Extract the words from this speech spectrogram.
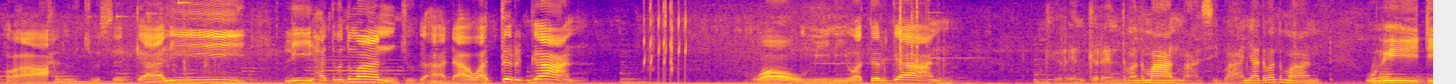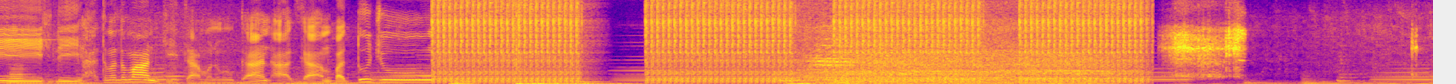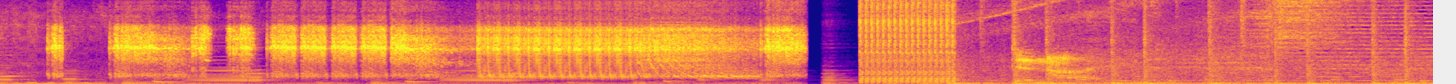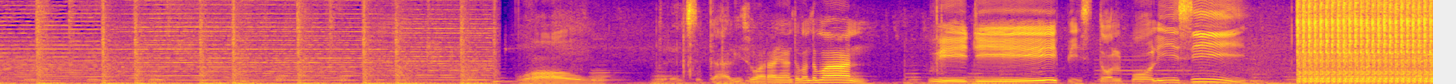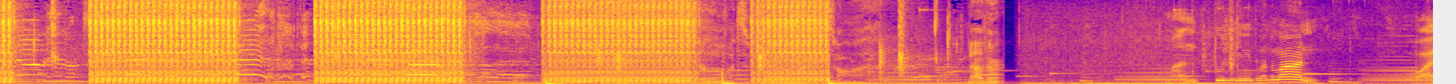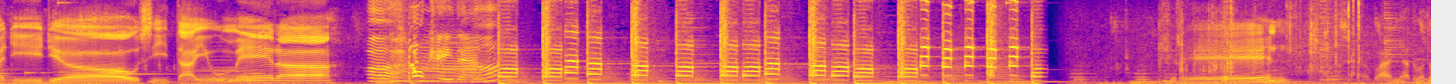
Wah, lucu sekali. Lihat teman-teman, juga ada water gun. Wow, mini water gun. Keren-keren teman-teman, masih banyak teman-teman. Widih, lihat teman-teman, kita menemukan AK-47. Wow, keren sekali suaranya teman-teman. Widih, pistol polisi. Mantul ini teman-teman. Wadidaw, si tayu merah. Okay then.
